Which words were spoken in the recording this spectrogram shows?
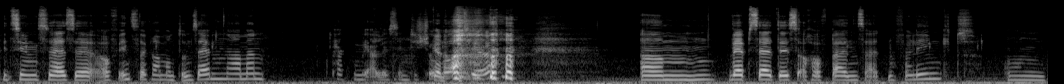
beziehungsweise auf Instagram unter demselben Namen. Packen wir alles in die Show Genau. Notes, ja? Ähm, Webseite ist auch auf beiden Seiten verlinkt und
